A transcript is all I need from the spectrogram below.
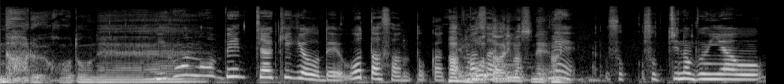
なるほどね。日本のベンチャー企業でウォタさんとかってまさにありますね、ね、そそっちの分野を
